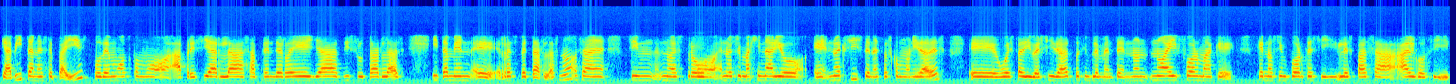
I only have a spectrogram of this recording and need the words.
que habitan este país, podemos como apreciarlas, aprender de ellas, disfrutarlas y también eh, respetarlas, ¿no? O sea, sin nuestro nuestro imaginario eh, no existen estas comunidades eh, o esta diversidad, pues simplemente no no hay forma que que nos importe si les pasa algo, si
